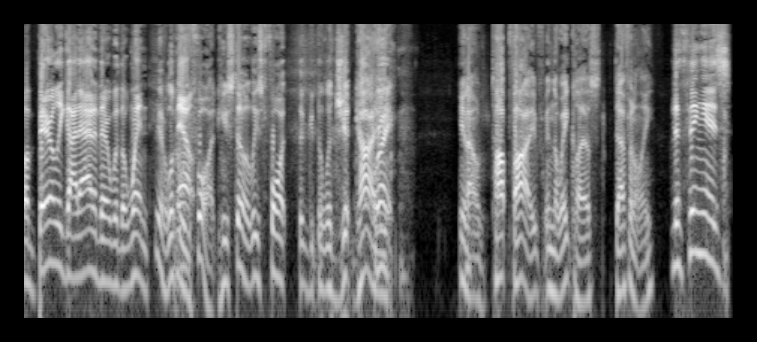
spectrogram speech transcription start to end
but barely got out of there with a win. Yeah, but look now, who he fought. He still at least fought the, the legit guy. Right. You know, top five in the weight class, definitely. The thing is,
